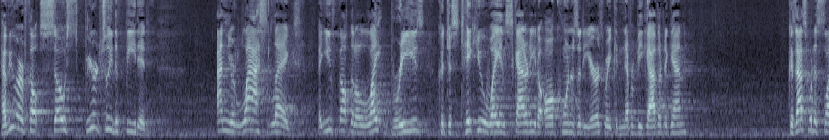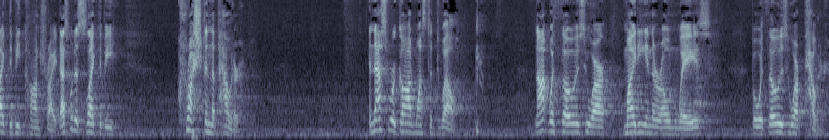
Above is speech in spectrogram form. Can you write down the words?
Have you ever felt so spiritually defeated on your last legs that you felt that a light breeze could just take you away and scatter you to all corners of the earth where you could never be gathered again? Because that's what it's like to be contrite. That's what it's like to be crushed in the powder. And that's where God wants to dwell. Not with those who are mighty in their own ways, but with those who are powder.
